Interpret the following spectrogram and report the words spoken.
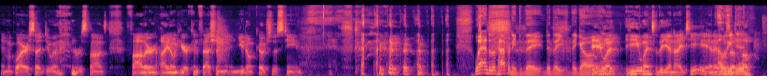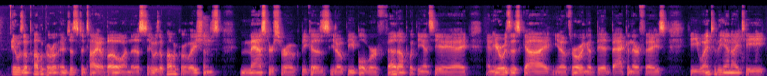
And McGuire said to him in response, Father, I don't hear confession and you don't coach this team. what ended up happening? Did they did they they go? He and... went he went to the NIT and it oh, was a pub, it was a public and just to tie a bow on this, it was a public relations masterstroke because you know people were fed up with the NCAA and here was this guy you know throwing a bid back in their face. He went to the NIT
